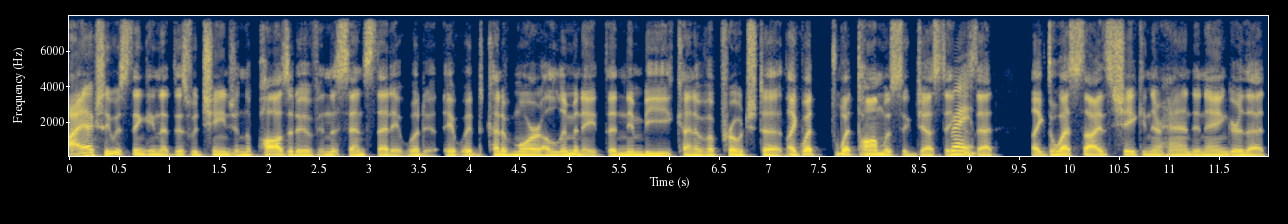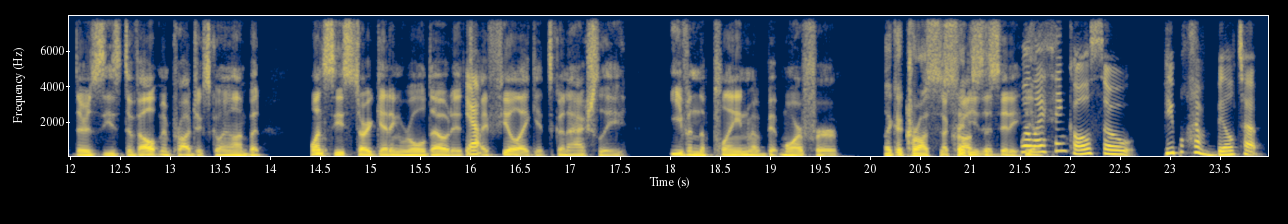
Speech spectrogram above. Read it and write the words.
I actually was thinking that this would change in the positive in the sense that it would it would kind of more eliminate the NIMBY kind of approach to like what what Tom was suggesting Right. is that like the West Side's shaking their hand in anger that there's these development projects going on, but once these start getting rolled out, it Yep. I feel like it's going to actually even the plane a bit more for Like across the across city. the that- city. Well, Yeah. I think also people have built up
